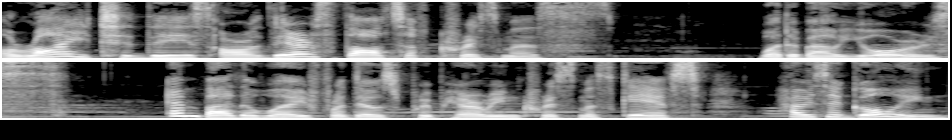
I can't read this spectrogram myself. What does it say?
Alright, these are their thoughts of Christmas. What about yours? And by the way, for those preparing Christmas gifts, how is it going?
